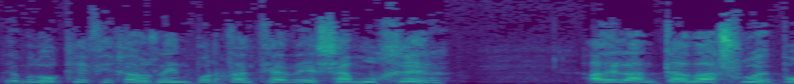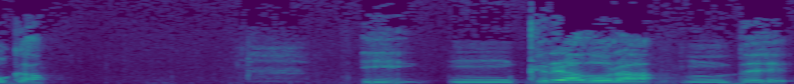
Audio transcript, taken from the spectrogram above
De modo que fijaos la importancia de esa mujer adelantada a su época y mm, creadora mm, de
